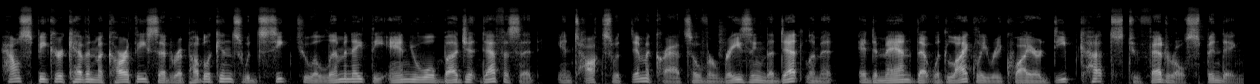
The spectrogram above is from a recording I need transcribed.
House Speaker Kevin McCarthy said Republicans would seek to eliminate the annual budget deficit in talks with Democrats over raising the debt limit, a demand that would likely require deep cuts to federal spending.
